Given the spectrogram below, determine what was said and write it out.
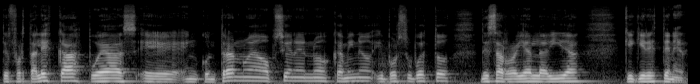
te fortalezcas, puedas eh, encontrar nuevas opciones, nuevos caminos y por supuesto desarrollar la vida que quieres tener.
